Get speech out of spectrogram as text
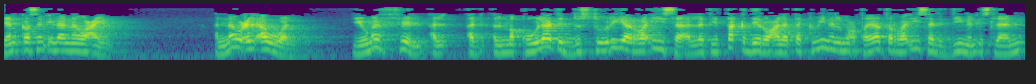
ينقسم إلى نوعين. النوع الأول يمثل المقولات الدستورية الرئيسة التي تقدر على تكوين المعطيات الرئيسة للدين الإسلامي.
